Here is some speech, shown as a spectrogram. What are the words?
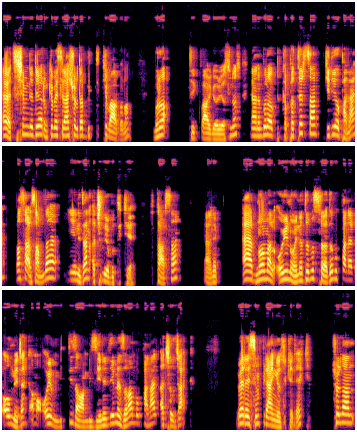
Evet, şimdi diyorum ki mesela şurada bir tiki var bunun. Bunu tik var görüyorsunuz. Yani bunu kapatırsam gidiyor panel. Basarsam da yeniden açılıyor bu tiki tutarsam. Yani eğer normal oyun oynadığımız sırada bu panel olmayacak ama oyun bittiği zaman biz yenildiğimiz zaman bu panel açılacak. Ve resim falan gözükecek. Şuradan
